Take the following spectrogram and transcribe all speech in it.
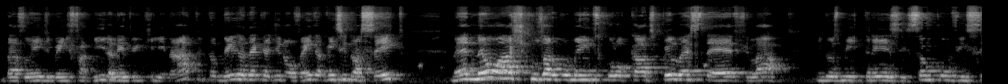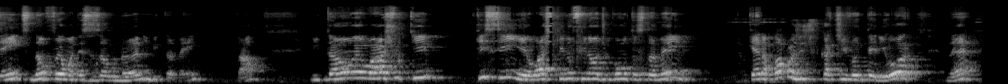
das leis de bem de família, lei do inquilinato, então desde a década de 90 vem sido aceito. Né? Não acho que os argumentos colocados pelo STF lá em 2013 são convincentes, não foi uma decisão unânime também, tá? Então eu acho que, que sim, eu acho que no final de contas também, que era a própria justificativa anterior, né?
